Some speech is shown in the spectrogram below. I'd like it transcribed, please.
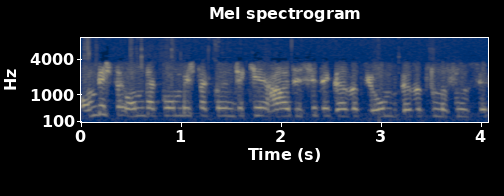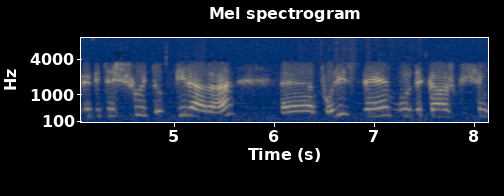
15 e, 10 dakika 15 dakika önceki hadisede gaz yoğun gaz atılmasının sebebi de şuydu. Bir ara e, polis de buradaki Taksim,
